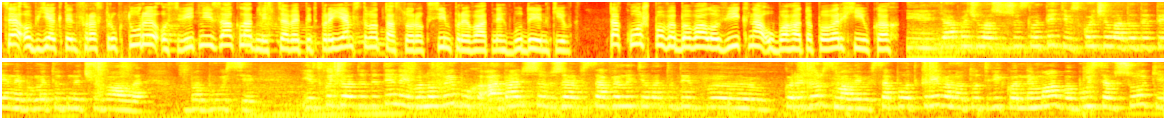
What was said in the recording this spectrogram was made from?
Це об'єкт інфраструктури, освітній заклад, місцеве підприємство та 47 приватних будинків. Також повибивало вікна у багатоповерхівках. І я почула, що щось летить і вскочила до дитини, бо ми тут ночували в бабусі. І вскочила до дитини, і воно вибух, а далі вже все вилетіло туди в е, коридор з малим, все пооткривано, тут вікон нема, бабуся в шокі.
